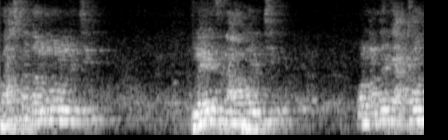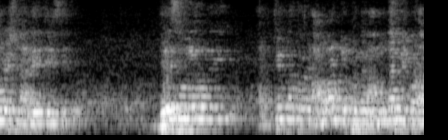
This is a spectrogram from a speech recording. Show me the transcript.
రాష్ట్ర నలుమూలల నుంచి ప్లేయర్స్ని ఆహ్వానించి వాళ్ళందరికీ అకామిడేషన్ అరేంజ్ చేసి దేశంలోని అత్యున్నతమైన అవార్డులు పొందిన అందరినీ కూడా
